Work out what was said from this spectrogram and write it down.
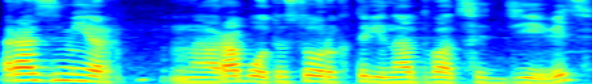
Размер работы 43 на 29.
